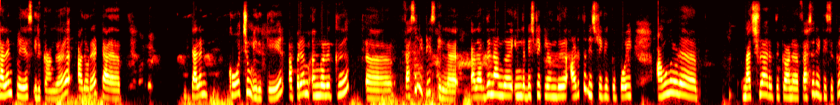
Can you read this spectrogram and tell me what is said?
டேலண்ட் பிளேயர்ஸ் இருக்காங்க. அதோட டேலண்ட் கோச்சும் இருக்கே. அப்புறம் எங்களுக்கு ஃபெசிலிட்டிஸ் இல்லை. அதாவது நாங்கள் இந்த டிஸ்ட்ரிக்ட்லேருந்து அடுத்த டிஸ்ட்ரிக்ட்டுக்கு போய் அவங்களோட மேட்ச் விளையாடுறதுக்கான ஃபெசிலிட்டிஸுக்கு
